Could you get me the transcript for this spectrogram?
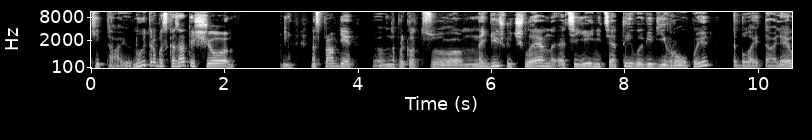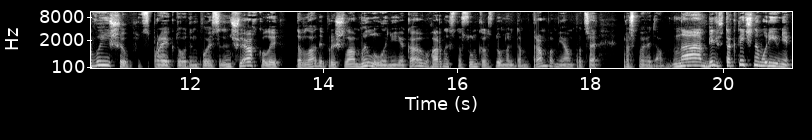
Китаю. Ну і треба сказати, що насправді, е, наприклад, найбільший член цієї ініціативи від Європи. Це була Італія. Вийшов з проекту Один пояс, один шлях, коли до влади прийшла Мелоні, яка в гарних стосунках з Дональдом Трампом. Я вам про це розповідав. На більш тактичному рівні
